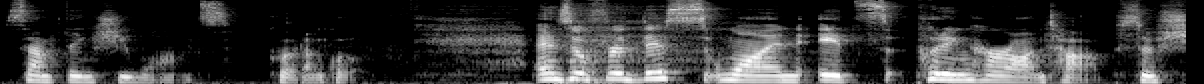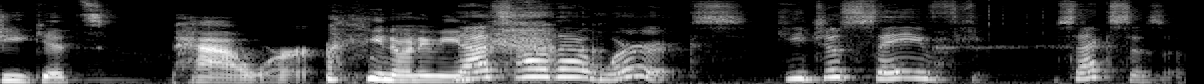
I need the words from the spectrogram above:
something she wants, quote unquote. And so for this one, it's putting her on top, so she gets power. You know what I mean? That's how that works. He just saved sexism.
